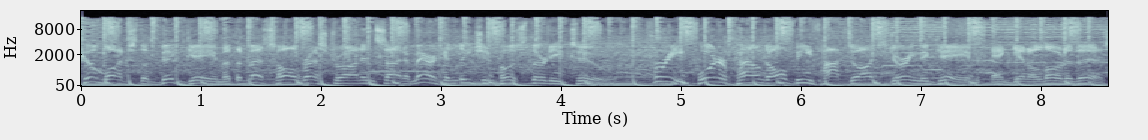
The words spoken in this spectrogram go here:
Come watch the big game at the Mess Hall Restaurant inside American Legion Post 32. Free quarter pound all beef hot dogs during the game and get a load of this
